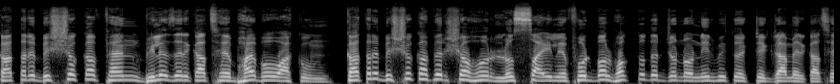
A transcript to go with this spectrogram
কাতারে বিশ্বকাপ ফ্যান ভিলেজের কাছে ভয়াবহ আকুন। কাতারে বিশ্বকাপের শহর লোসাইলে ফুটবল ভক্তদের জন্য নির্মিত একটি গ্রামের কাছে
